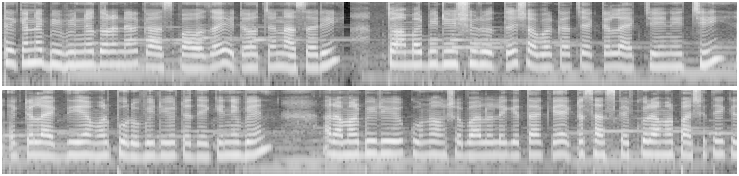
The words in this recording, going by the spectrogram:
তো এখানে বিভিন্ন ধরনের গাছ পাওয়া যায়, এটা হচ্ছে নার্সারি। তো আমার ভিডিও শুরুতে সবার কাছে একটা লাইক চেয়ে নিচ্ছি, একটা লাইক দিয়ে আমার পুরো ভিডিওটা দেখে নেবেন। আর আমার ভিডিও কোনো অংশ ভালো লেগে থাকে, একটা সাবস্ক্রাইব করে আমার পাশে থেকে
